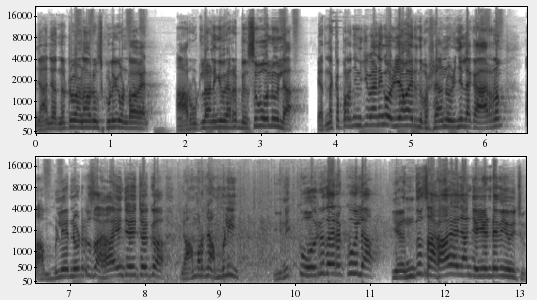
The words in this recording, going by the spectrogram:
ഞാൻ ചെന്നിട്ട് വേണം അവർ സ്കൂളിൽ കൊണ്ടുപോകാൻ. ആ റൂട്ടിലാണെങ്കിൽ വേറെ ബസ് പോലും ഇല്ല എന്നൊക്കെ പറഞ്ഞ് എനിക്ക് വേണമെങ്കിൽ ഒഴിയാമായിരുന്നു. പക്ഷെ ഞാൻ ഒഴിഞ്ഞില്ല. കാരണം അമ്പിളി എന്നോടൊരു സഹായം ചോദിച്ചേക്കുക ഞാൻ പറഞ്ഞു അമ്പിളി എനിക്ക് ഒരു തിരക്കുമില്ല. എന്ത് സഹായം ഞാൻ ചെയ്യേണ്ടതെന്ന് ചോദിച്ചു.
